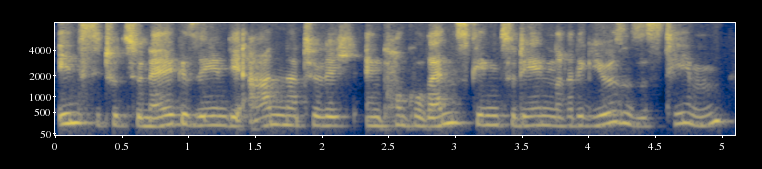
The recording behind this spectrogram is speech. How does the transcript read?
institutionell gesehen die Ahnen natürlich in Konkurrenz gingen zu den religiösen Systemen,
